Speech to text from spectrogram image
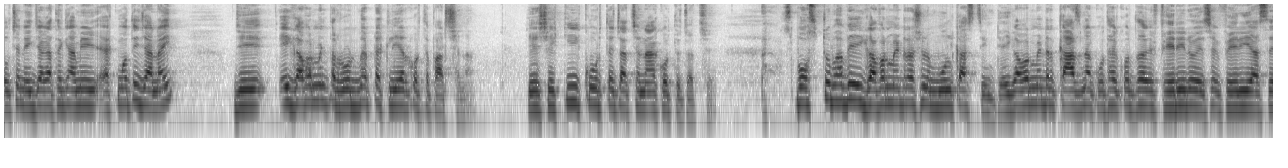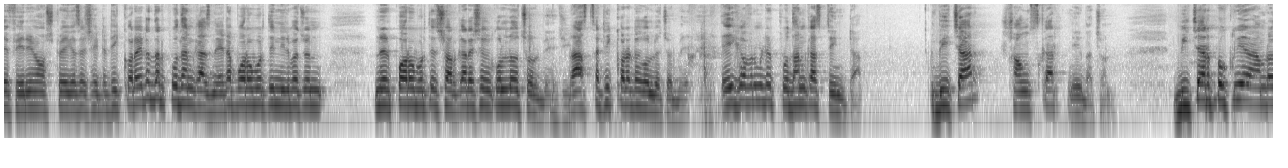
বলছেন, এই জায়গা থেকে আমি একমতই জানাই যে এই গভর্নমেন্টটা রোডম্যাপটা ক্লিয়ার করতে পারছে না। যে সে কী করতে চাচ্ছে না করতে চাচ্ছে। স্পষ্টভাবে এই গভর্নমেন্টের আসলে মূল কাজ তিনটে। এই গভর্নমেন্টের কাজ না কোথায় কোথায় ফেরি রয়েছে ফেরি আছে ফেরি নষ্ট হয়ে গেছে সেটা ঠিক করা এটা তার প্রধান কাজ না। এটা পরবর্তী নির্বাচনের পরবর্তী সরকার এসে করলেও চলবে। রাস্তা ঠিক করাটা করলেও চলবে। এই গভর্নমেন্টের প্রধান কাজ তিনটা। বিচার সংস্কার নির্বাচন। বিচার প্রক্রিয়ার আমরা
